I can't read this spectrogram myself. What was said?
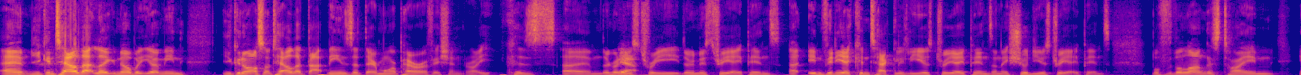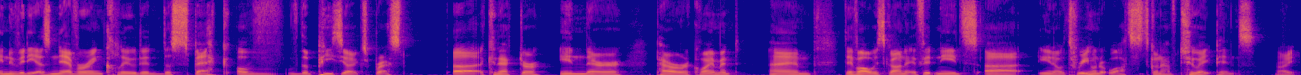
And you can tell that, like, no, but I mean, you can also tell that that means that they're more power efficient, right? Because um, they're going to Yeah. use three. They're going to use three A pins. Uh, Nvidia can technically use three A pins, and they should use three A pins. But for the longest time, Nvidia has never included the spec of the PCI Express uh, connector in their power requirement. Um, they've always gone if it needs, uh, you know, 300 watts, it's going to have two eight pins, right?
